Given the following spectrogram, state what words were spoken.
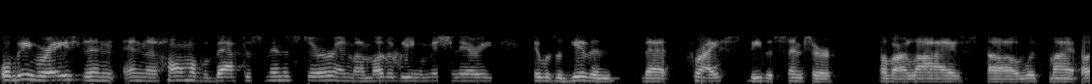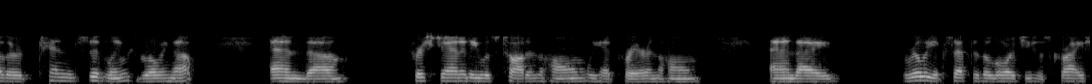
Well, being raised in in the home of a Baptist minister and my mother being a missionary, it was a given that Christ be the center of our lives. Uh, with my other ten siblings growing up, and um, Christianity was taught in the home. We had prayer in the home, and I really accepted the Lord Jesus Christ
